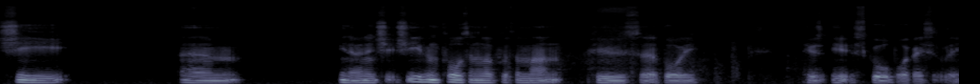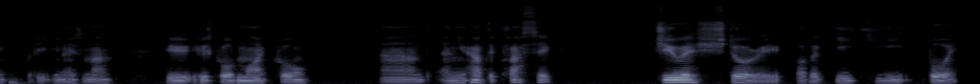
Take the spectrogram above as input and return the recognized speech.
She, um, you know, and she she even falls in love with a man who's a boy who's, a schoolboy basically, but he, you know he's a man who who's called Michael, and and you have the classic Jewish story of a geeky boy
